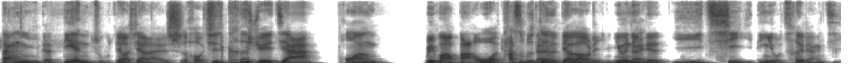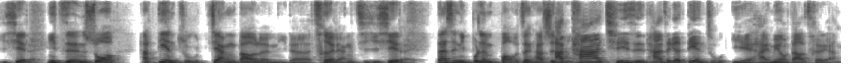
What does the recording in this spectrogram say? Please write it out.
当你的电阻掉下来的时候，其实科学家通常没办法把握它是不是真的掉到零，因为你的仪器一定有测量极限对，你只能说它电阻降到了你的测量极限，但是你不能保证它是啊，它其实它这个电阻也还没有到测量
